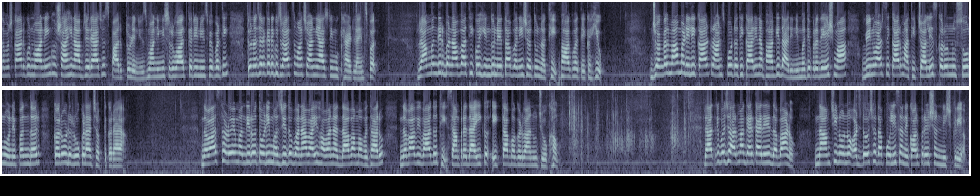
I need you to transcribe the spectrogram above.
નમસ્કાર, good morning. હું શાહીન આપ જોઈ રહ્યા છો સ્પાર્ક ટુડે ન્યૂઝ. મોર્નિંગની શરૂઆત કરીએ ન્યૂઝપેપરથી તો નજર કરીએ ગુજરાત સમાચારની આજની મુખ્ય હેડલાઇન્સ પર. રામ મંદિર બનાવવાથી કોઈ હિન્દુ નેતા બની જતું નથી, ભાગવતે કહ્યું. જંગલમાં મળેલી કાર ટ્રાન્સપોર્ટ અધિકારીના ભાગીદારીની મધ્યપ્રદેશમાં બિનવારસી કારમાંથી ચાલીસ કરોડનું સોનું અને પંદર કરોડ રોકડા જપ્ત કરાયા. નવા સ્થળોએ મંદિરો તોડી મસ્જિદો બનાવાઈ હોવાના દાવામાં વધારો, નવા વિવાદોથી સાંપ્રદાયિક એકતા બગડવાનું જોખમ. રાત્રિ બજારમાં ગેરકાયદે દબાણો, નામચીનોનો અડ્ડો છતાં પોલીસ અને કોર્પોરેશન નિષ્ક્રિય.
